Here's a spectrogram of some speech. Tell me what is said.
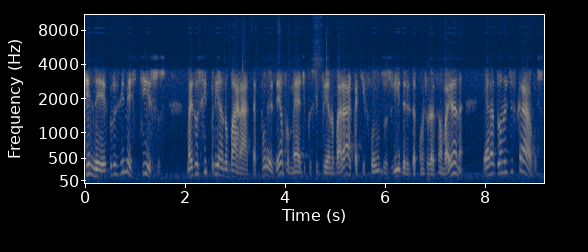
de negros e mestiços. Mas o Cipriano Barata, por exemplo, o médico Cipriano Barata, que foi um dos líderes da Conjuração Baiana, era dono de escravos.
